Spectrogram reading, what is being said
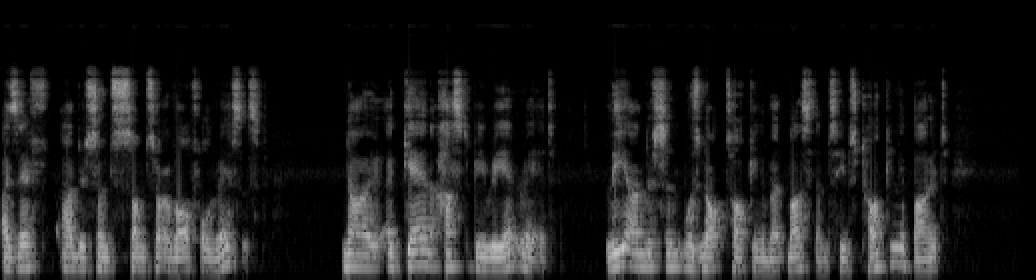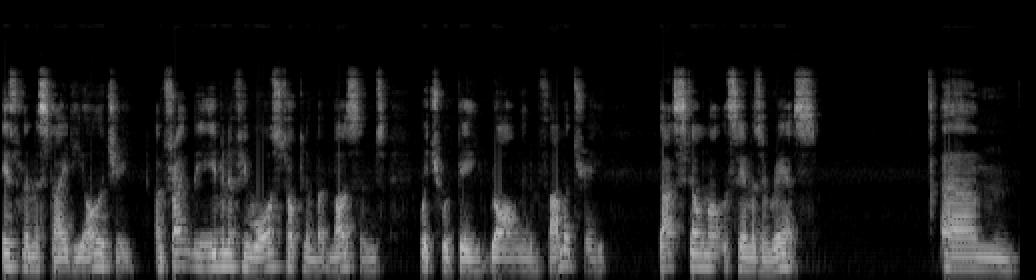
as if Anderson some sort of awful racist. Now, again, it has to be reiterated. Lee Anderson was not talking about Muslims. He was talking about Islamist ideology. And frankly, even if he was talking about Muslims, which would be wrong and inflammatory, that's still not the same as a race. Um,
